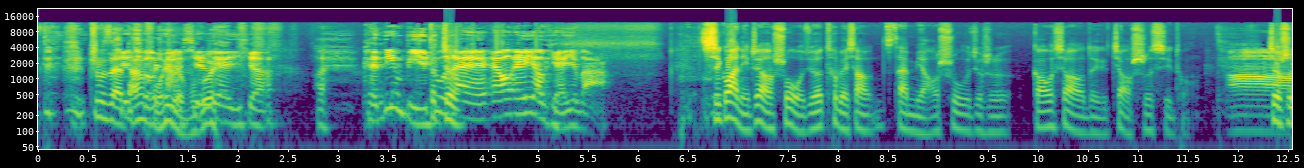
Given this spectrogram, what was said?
住在丹佛球场训也不贵，练一下哎，肯定比住在 LA 要便宜吧？西瓜，你这样说，我觉得特别像在描述就是高校这个教师系统。啊，就是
